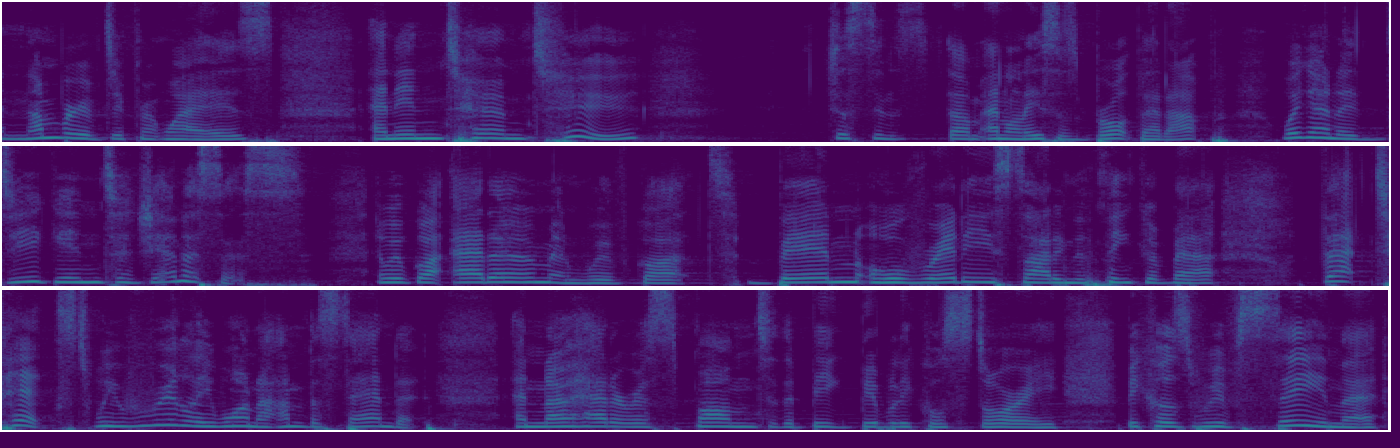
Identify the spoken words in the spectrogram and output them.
a number of different ways. And in term two, just since um, Annalise has brought that up, we're going to dig into Genesis. And we've got Adam and we've got Ben already starting to think about that text. We really want to understand it and know how to respond to the big biblical story because we've seen that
